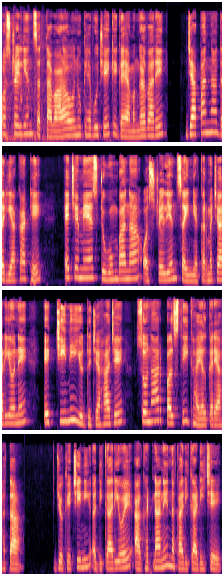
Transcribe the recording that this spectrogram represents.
ઓસ્ટ્રેલિયન સત્તાવાળાઓનું કહેવું છે કે ગયા મંગળવારે જાપાનના દરિયાકાંઠે એચએમએસ ટુવુમ્બાના ઓસ્ટ્રેલિયન સૈન્ય કર્મચારીઓને એક ચીની યુદ્ધ જહાજે સોનાર પલ્સથી ઘાયલ કર્યા હતા, જો કે ચીની અધિકારીઓએ આ ઘટનાને નકારી કાઢી છે.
